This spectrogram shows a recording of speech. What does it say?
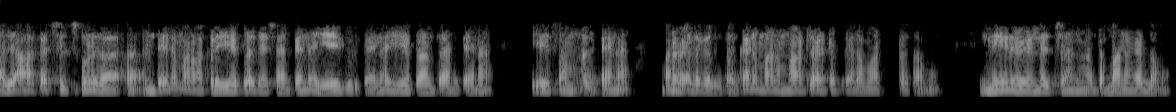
అది ఆకర్షించుకునే అంటేనే మనం అక్కడ ఏ ప్రదేశానికైనా ఏ గుడికైనా ఏ ప్రాంతానికైనా ఏ సమాధికైనా మనం వెళ్ళగలుగుతాం. కానీ మనం మాట్లాడేటప్పుడు ఎలా మాట్లాడతాము? నేను వెళ్ళొచ్చాను అంట మనం వెళ్ళాము.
